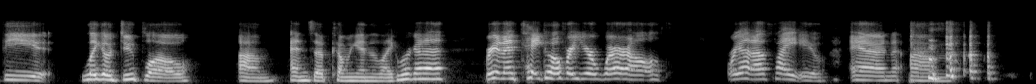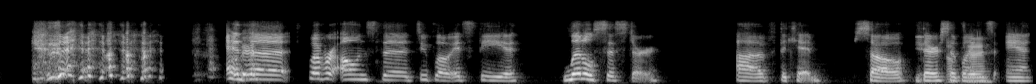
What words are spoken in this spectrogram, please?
the Lego Duplo um, ends up coming in and like, we're gonna we're gonna take over your world. We're gonna fight you. And um and the whoever owns the Duplo, it's the little sister of the kid. So Yeah, they're siblings and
